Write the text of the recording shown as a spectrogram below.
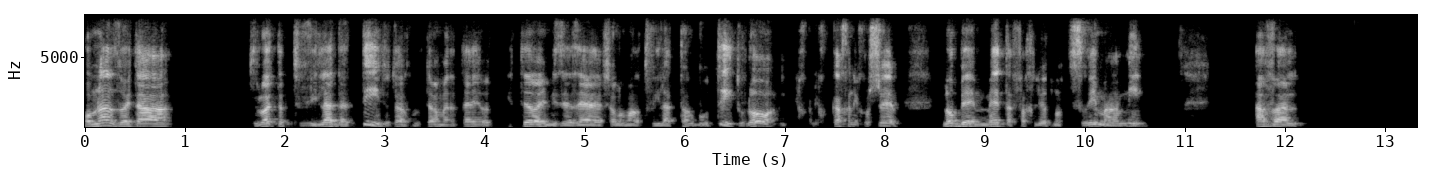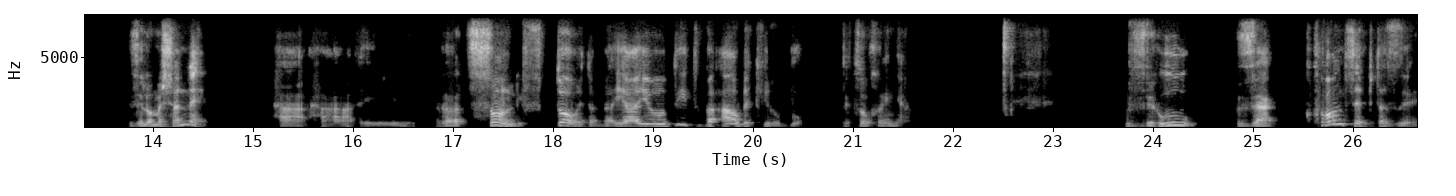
אומנם זו הייתה, זו לא הייתה טבילה דתית, יותר, יותר, יותר, מזה, זה היה אפשר לומר טבילה תרבותית, הוא לא, כך אני חושב, לא באמת הפך להיות נוצרי מאמין, אבל זה לא משנה. הרצון לפתור את הבעיה היהודית בער בקרבו, לצורך העניין. והוא, והקונספט הזה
